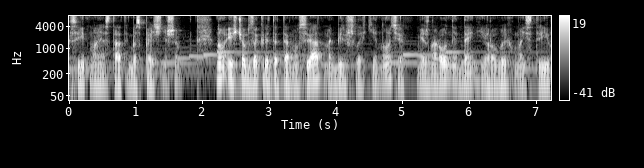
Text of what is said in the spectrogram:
Світ має стати безпечнішим. Ну і щоб закрити тему свят на більш легкій ноті, Міжнародний день ігрових майстрів.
